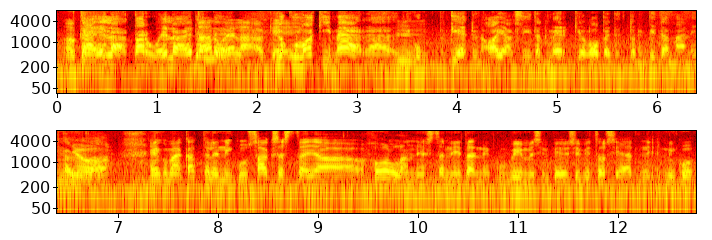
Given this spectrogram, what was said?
Okay. Tämä elää, Taru elää edelleen. Taru elää, okay. Joku laki määrää mm. niin kuin, tietyn ajan siitä, kun merkki on lopetettu, niin pitämään niitä Joo. yllä. Ja kun mä katselin niin kuin Saksasta ja Hollannista niitä niin kuin viimeisimpiä 95 että niin, niin kuin,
